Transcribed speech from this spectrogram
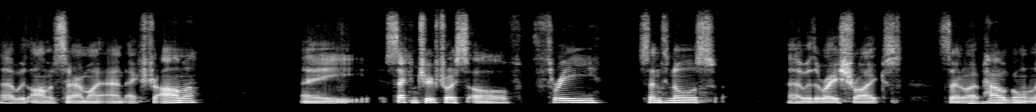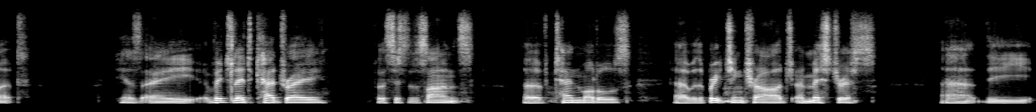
uh, with armored ceramite and extra armor. A second troop choice of three sentinels uh, with array strikes, Solarite power gauntlet. He has a Vigilator cadre for the Sisters of Silence of 10 models uh, with a breaching charge, a mistress, uh, the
